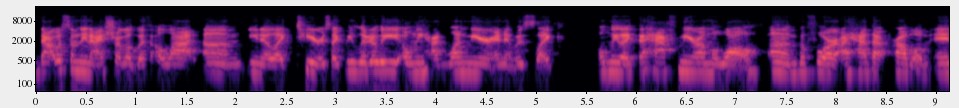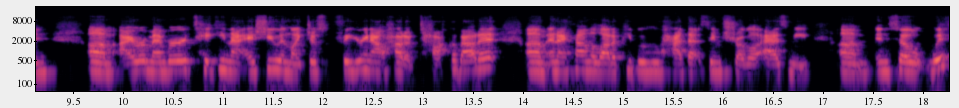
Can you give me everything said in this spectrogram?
that was something I struggled with a lot. Um, you know, like tears, like we literally only had one mirror and it was like only like the half mirror on the wall um, before I had that problem. And um, I remember taking that issue and like just figuring out how to talk about it. Um, and I found a lot of people who had that same struggle as me. Um, and so with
